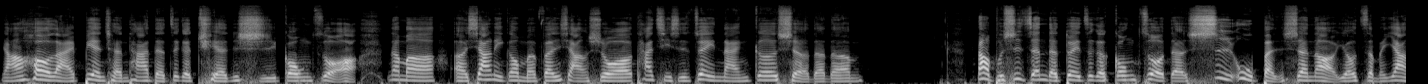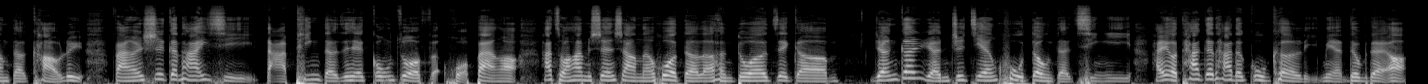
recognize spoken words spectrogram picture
然后后来变成他的这个全职工作啊。那么呃，乡里跟我们分享说，他其实最难割舍的呢。倒不是真的对这个工作的事物本身哦有怎么样的考虑，反而是跟他一起打拼的这些工作伙伴哦，他从他们身上呢获得了很多这个人跟人之间互动的情谊，还有他跟他的顾客里面，对不对啊？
